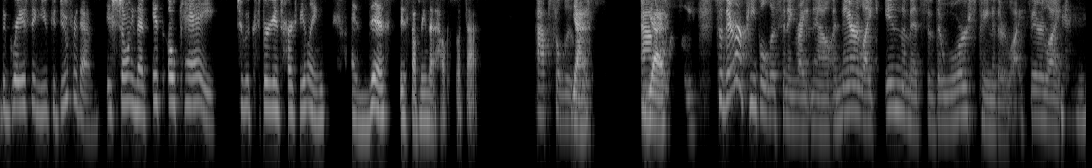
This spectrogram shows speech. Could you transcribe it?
the greatest thing you could do for them is showing them it's okay to experience hard feelings. And this is something that helps with that. Absolutely. Yes. Absolutely. Yes. So there are people listening right now and they're like in the midst of the worst pain of their life. They're like, mm-hmm.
